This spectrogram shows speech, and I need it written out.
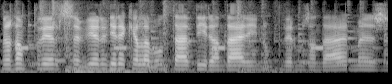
nós não poder saber ter aquela vontade de ir andar e não podermos andar, mas, uh,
